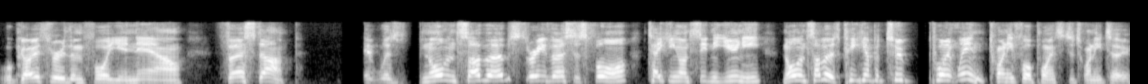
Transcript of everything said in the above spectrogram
We'll go through them for you now. First up, it was Northern Suburbs, three versus four, taking on Sydney Uni. Northern Suburbs picking up a two point win, 24 points to 22.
